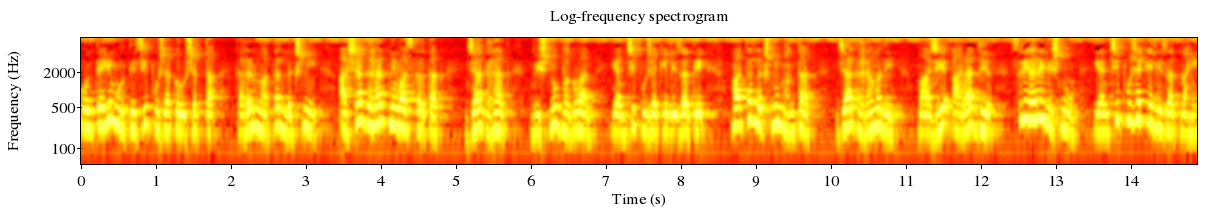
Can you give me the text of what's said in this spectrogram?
कोणत्याही मूर्तीची पूजा करू शकता. कारण माता लक्ष्मी अशा घरात निवास करतात ज्या घरात विष्णू भगवान यांची पूजा केली जाते. माता लक्ष्मी म्हणतात ज्या घरामध्ये माझे आराध्य श्रीहरी विष्णू यांची पूजा केली जात नाही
